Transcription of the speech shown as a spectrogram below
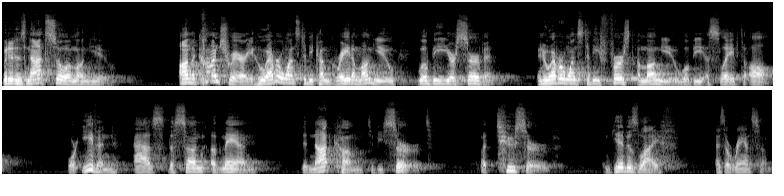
But it is not so among you. On the contrary, whoever wants to become great among you will be your servant, and whoever wants to be first among you will be a slave to all. For even as the Son of Man did not come to be served, but to serve and give his life as a ransom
